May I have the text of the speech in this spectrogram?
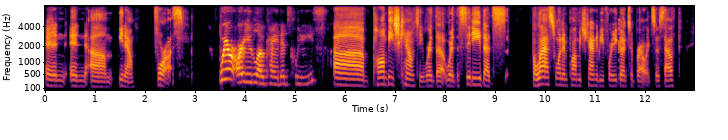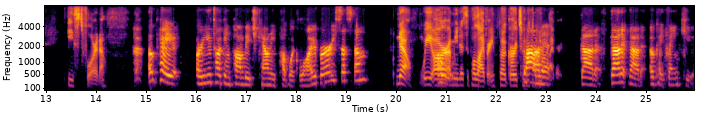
in in um, you know, for us. Where are you located, please? Uh Palm Beach County, we're the we're the city that's the last one in Palm Beach County before you go into Broward, so southeast Florida. Okay, are you talking Palm Beach County Public Library System? No, we are a Oh. municipal library, Boca Raton Got Public it. Library. Got it, got it, got it. Okay, thank you.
